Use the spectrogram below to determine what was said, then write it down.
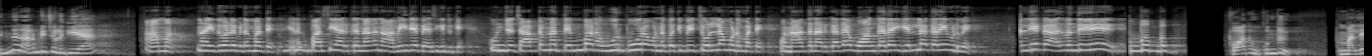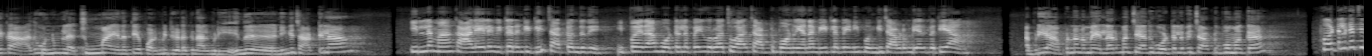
என்ன நரம்படி சொல்லுதிய ஆமா நான் இதோட விட மாட்டேன். எனக்கு பசியா இருக்கனால நான் அமைதியா பேசிக்கிட்டு இருக்கேன். கொஞ்சம் சாப்பிட்டோம்னா தெம்பா நான் ஊர் பூரா உன்னை பத்தி போய் சொல்ல விட மாட்டேன். உன் நாத்தனார் கதை உன் கதை எல்லா கதையும் விடுவேன். அல்லையக்கா அது வந்து போதும் குந்து. மல்லியக்கா அது ஒண்ணும் இல்ல. சும்மா என்னத்தையோ புலம்பிட்டு கிடக்கு நாள் முடி. இது நீங்க சாப்பிட்டீங்களா? இல்லம்மா காலையில வீட்டுல ரெண்டு இட்லி சாப்பிட்டு வந்தது. இப்போ ஏதாவது ஹோட்டல்ல போய் ஒரு வாச்சு சாப்பிட்டு போகணும். ஏன்னா வீட்டுல போய் நீ பொங்கி சாப்பிட முடியாது பத்தியா? அப்படியே? அப்படின்னா நம்ம எல்லாருமா சேர்ந்து ஹோட்டல்ல போய் சாப்பிட்டு போமாக்கா ஹோட்டலுக்கு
